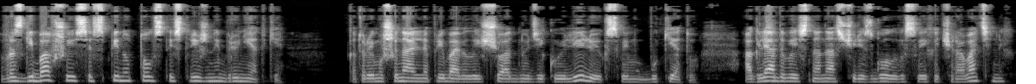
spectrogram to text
в разгибавшуюся спину толстой стриженной брюнетки, которая машинально прибавила еще одну дикую лилию к своему букету, оглядываясь на нас через головы своих очаровательных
